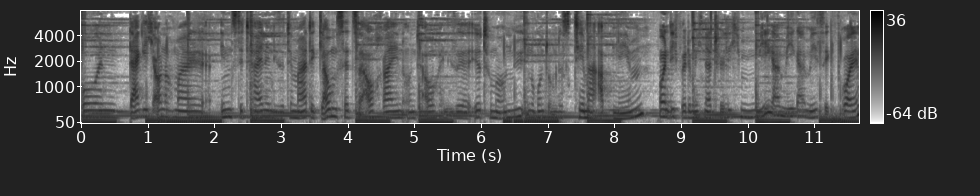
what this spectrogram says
Und da gehe ich auch nochmal ins Detail in diese Thematik Glaubenssätze auch rein und auch in diese Irrtümer und Mythen rund um das Thema Abnehmen. Und ich würde mich natürlich mega, mega mäßig freuen,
